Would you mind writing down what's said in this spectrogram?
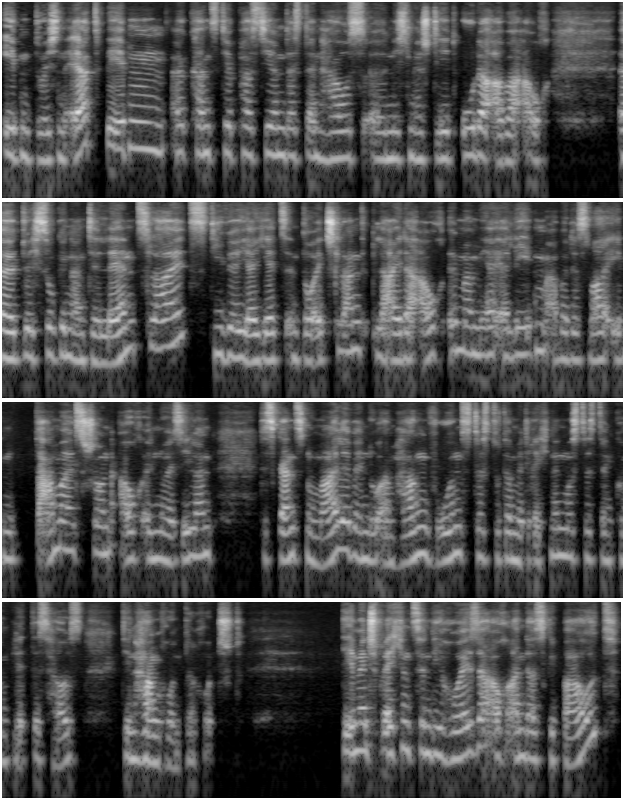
eben durch ein Erdbeben äh, kann es dir passieren, dass dein Haus äh, nicht mehr steht oder aber auch äh, durch sogenannte Landslides, die wir ja jetzt in Deutschland leider auch immer mehr erleben, aber das war eben damals schon auch in Neuseeland das ganz normale, wenn du am Hang wohnst, dass du damit rechnen musst, dass dein komplettes Haus den Hang runterrutscht. Dementsprechend sind die Häuser auch anders gebaut,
